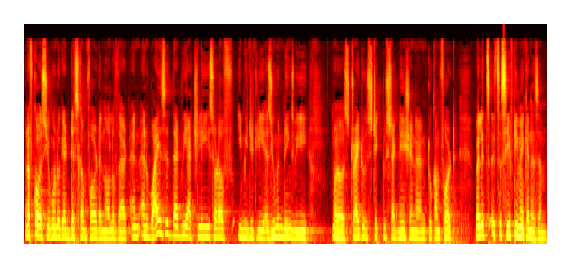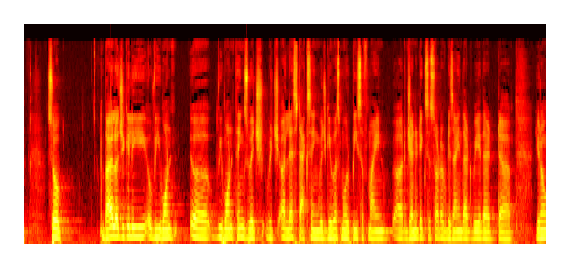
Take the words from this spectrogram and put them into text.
And of course you're going to get discomfort and all of that. And and why is it that we actually sort of immediately as human beings we uh, try to stick to stagnation and to comfort? Well it's it's a safety mechanism. So biologically we want uh, we want things which which are less taxing which give us more peace of mind. Our genetics is sort of designed that way that uh, you know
